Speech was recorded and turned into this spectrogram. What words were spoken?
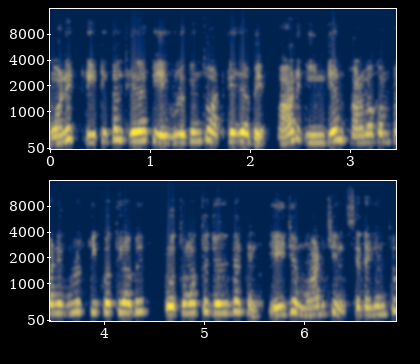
অনেক ক্রিটিক্যাল থেরাপি এগুলো কিন্তু আটকে যাবে। আর ইন্ডিয়ান ফার্মা কোম্পানিগুলোর কি ক্ষতি হবে? প্রথমত যদি দেখেন, এই যে মার্জিন সেটা কিন্তু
